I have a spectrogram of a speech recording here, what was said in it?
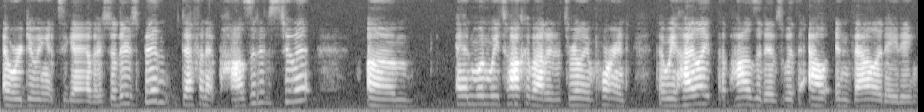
and we're doing it together. So there's been definite positives to it. Um, and when we talk about it, it's really important that we highlight the positives without invalidating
